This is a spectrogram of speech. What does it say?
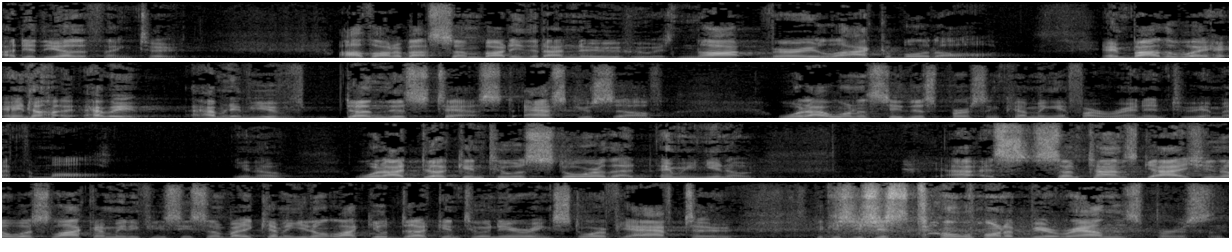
I did the other thing too. I thought about somebody that I knew who is not very likable at all. And by the way, you know, how, many, how many of you have done this test? Ask yourself, would I want to see this person coming if I ran into him at the mall? You know, would I duck into a store that, I mean, you know, I, sometimes guys, you know what it's like. I mean, if you see somebody coming you don't like, you'll duck into an earring store if you have to because you just don't want to be around this person.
